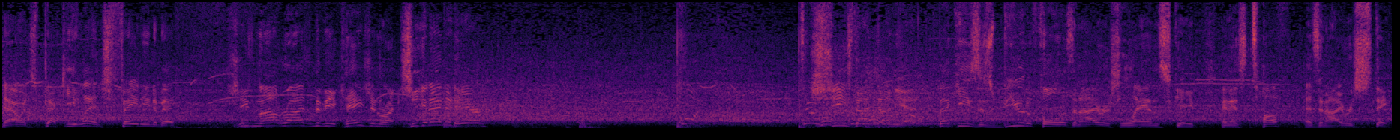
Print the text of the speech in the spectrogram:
Now it's Becky Lynch fading a bit. She's not rising to the occasion right. She can end it here. She's not done yet. Becky's as beautiful as an Irish landscape and as tough as an Irish steak.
